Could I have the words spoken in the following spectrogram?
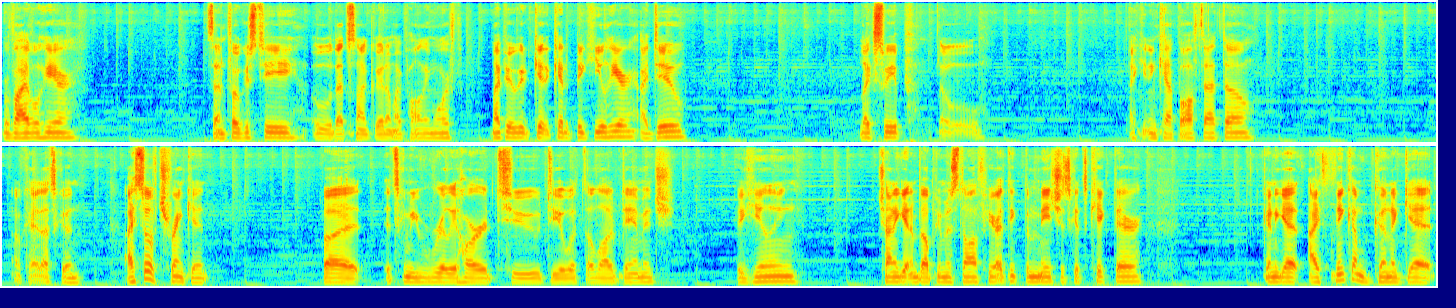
Revival here. Zen Focus Tea. Oh, that's not good on my Polymorph. Might be able to get, get a big heal here. I do. Leg sweep. Oh. I can cap off that though. Okay, that's good. I still have Trinket, but it's going to be really hard to deal with a lot of damage. Big healing. Trying to get Enveloping Mist off here. I think the mage just gets kicked there. Gonna get, I think I'm gonna get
